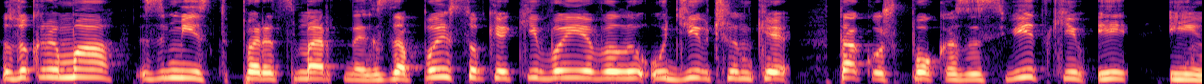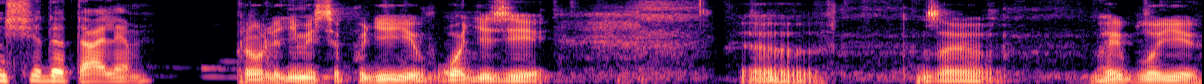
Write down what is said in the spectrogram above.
зокрема, зміст передсмертних записок, які виявили у дівчинки, також покази свідків і інші деталі. При огляді місця події в одязі загиблої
